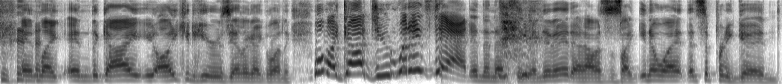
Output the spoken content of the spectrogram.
And like and the guy all you can hear is the other guy going like oh my god dude what is that? And then that's the end of it. And i was just like you know what? That's a pretty good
